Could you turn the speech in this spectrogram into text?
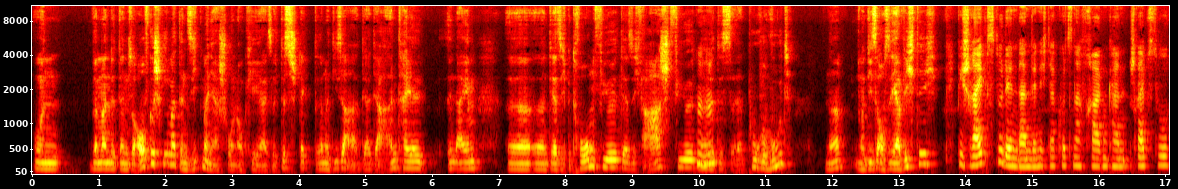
Und wenn man das dann so aufgeschrieben hat, dann sieht man ja schon, okay, also das steckt drin und dieser, der, der Anteil in einem, äh, äh der sich betrogen fühlt, der sich verarscht fühlt, ne? mhm. ne, das ist äh, pure Wut. Ne? Und die ist auch sehr wichtig. Wie schreibst du denn dann, wenn ich da kurz nachfragen kann? Schreibst du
